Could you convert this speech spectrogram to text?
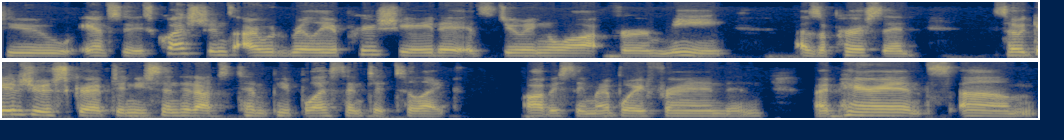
to answer these questions, I would really appreciate it. It's doing a lot for me as a person. So it gives you a script and you send it out to 10 people. I sent it to like obviously my boyfriend and my parents, um,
